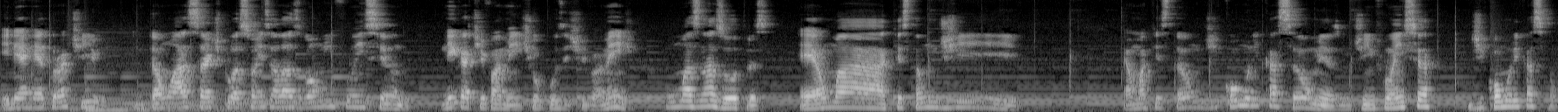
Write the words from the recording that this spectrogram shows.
Ele é retroativo. Então as articulações elas vão influenciando negativamente ou positivamente umas nas outras. É uma questão de é uma questão de comunicação mesmo, de influência de comunicação.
